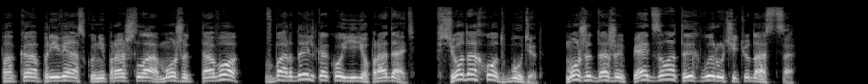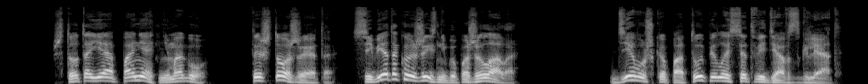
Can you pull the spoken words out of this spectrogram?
Пока привязку не прошла, может того, в бордель какой ее продать. Все доход будет. Может, даже пять золотых выручить удастся. Что-то я понять не могу. Ты что же это, себе такой жизни бы пожелала? Девушка потупилась, отведя взгляд.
